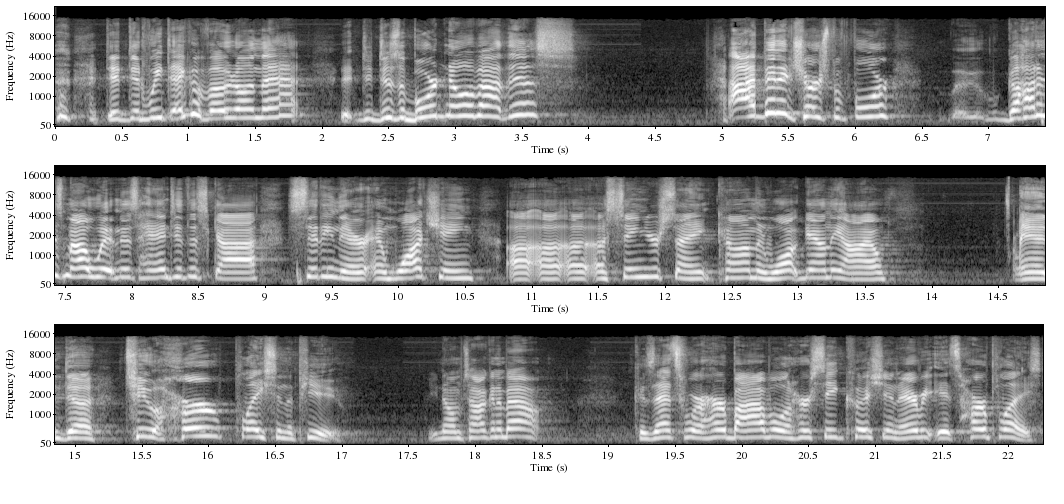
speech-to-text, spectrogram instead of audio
did, did we take a vote on that? Does the board know about this? I've been in church before. God is my witness, hand to the sky, sitting there and watching a, a, a senior saint come and walk down the aisle and uh, to her place in the pew. You know what I'm talking about? Because that's where her Bible and her seat cushion, every it's her place.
